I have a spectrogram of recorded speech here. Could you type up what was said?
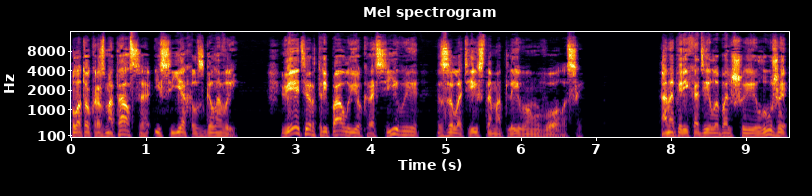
Платок размотался и съехал с головы. Ветер трепал ее красивые, золотистым отливом волосы. Она переходила большие лужи,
